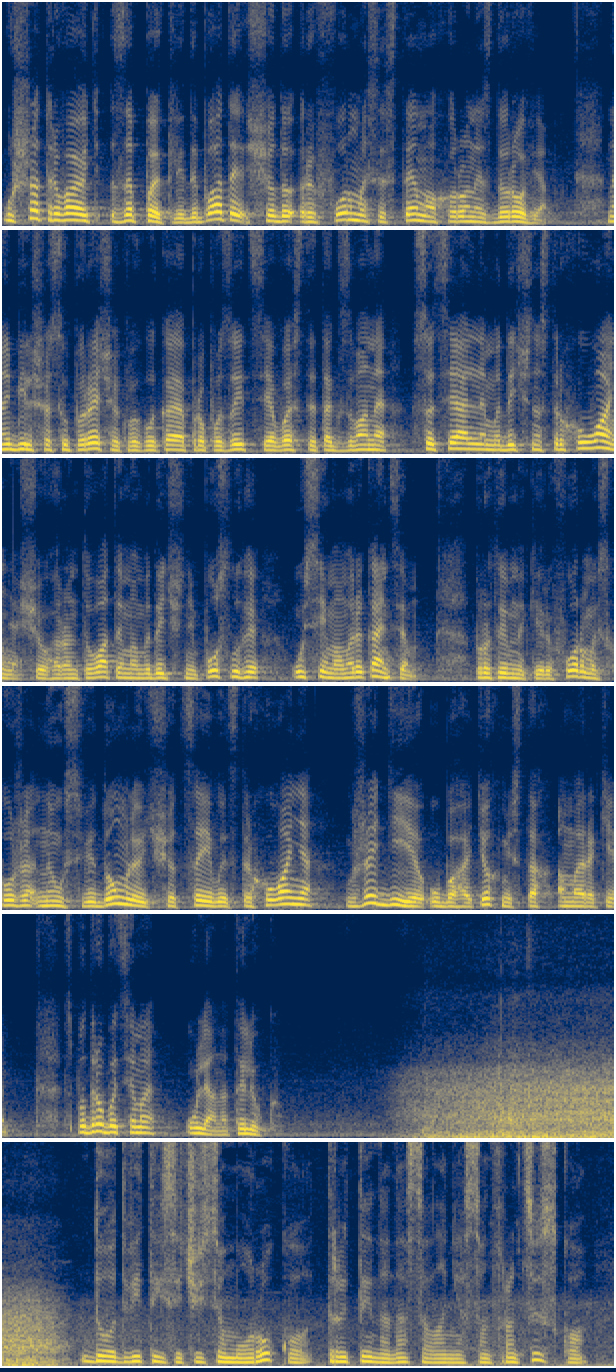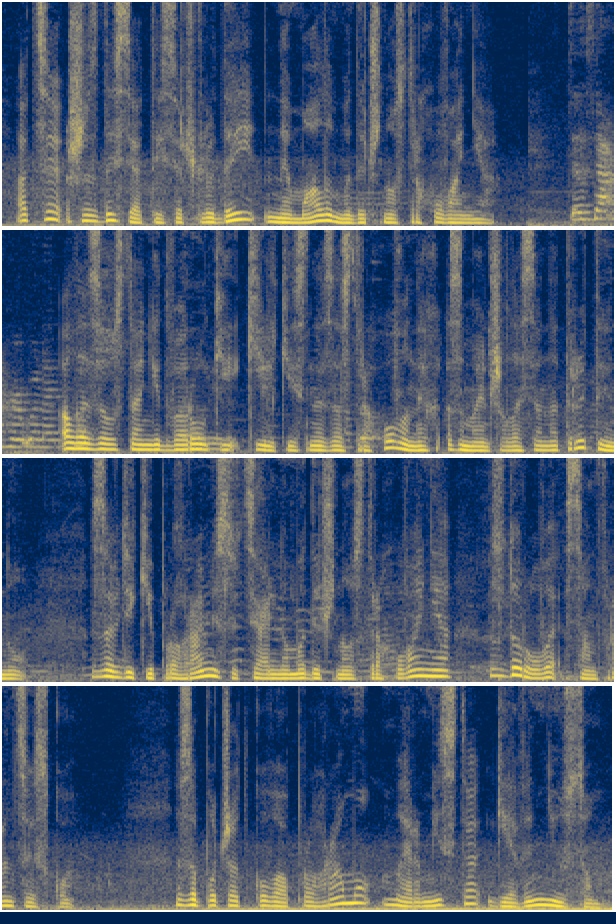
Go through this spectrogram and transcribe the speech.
У США тривають запеклі дебати щодо реформи системи охорони здоров'я. Найбільше суперечок викликає пропозиція вести так зване соціальне медичне страхування, що гарантуватиме медичні послуги усім американцям. Противники реформи, схоже, не усвідомлюють, що цей вид страхування вже діє у багатьох містах Америки. З подробицями Уляна Телюк. До 2007 року третина населення Сан-Франциско, а це 60 тисяч людей, не мали медичного страхування. Але за останні два роки кількість незастрахованих зменшилася на третину завдяки програмі соціально-медичного страхування Здорове Сан-Франциско. Започаткував програму мер міста Гевен Ньюсом.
